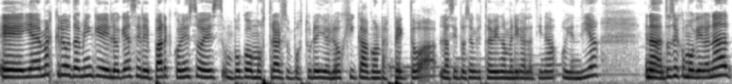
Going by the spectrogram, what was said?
Eh, y además creo también que lo que hace Le Parc con eso es un poco mostrar su postura ideológica con respecto a la situación que está viviendo América Latina hoy en día. Nada, entonces como que de la nada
